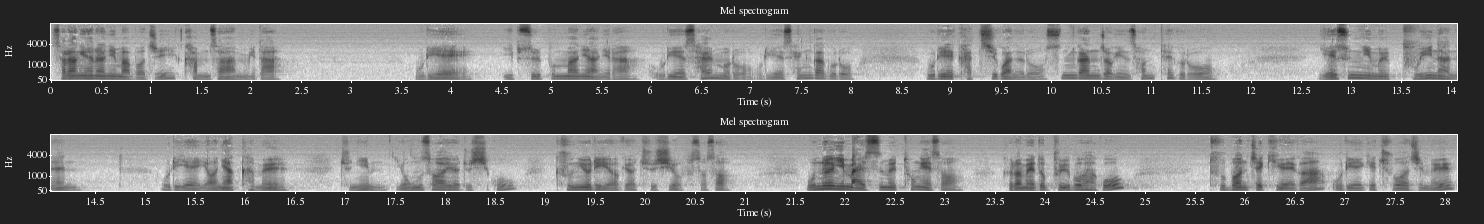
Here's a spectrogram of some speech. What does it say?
사랑의 하나님 아버지 감사합니다. 우리의 입술뿐만이 아니라 우리의 삶으로 우리의 생각으로 우리의 가치관으로 순간적인 선택으로 예수님을 부인하는 우리의 연약함을 주님 용서하여 주시고 긍휼히 여겨 주시옵소서. 오늘 이 말씀을 통해서 그럼에도 불구하고 두 번째 기회가 우리에게 주어짐을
